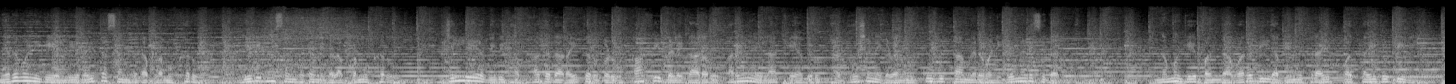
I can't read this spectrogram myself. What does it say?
ಮೆರವಣಿಗೆಯಲ್ಲಿ ರೈತ ಸಂಘದ ಪ್ರಮುಖರು, ವಿವಿಧ ಸಂಘಟನೆಗಳ ಪ್ರಮುಖರು, ಜಿಲ್ಲೆಯ ವಿವಿಧ ಭಾಗದ ರೈತರುಗಳು, ಕಾಫಿ ಬೆಳೆಗಾರರು, ಅರಣ್ಯ ಇಲಾಖೆಯ ವಿರುದ್ಧ ಘೋಷಣೆಗಳನ್ನು ಕೂಗುತ್ತಾ ಮೆರವಣಿಗೆ ನಡೆಸಿದರು. ನಮಗೆ ಬಂದ ವರದಿ ಅಭಿಮಿತ್ರ ಇಪ್ಪತ್ತೈದು ಟಿವಿ.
